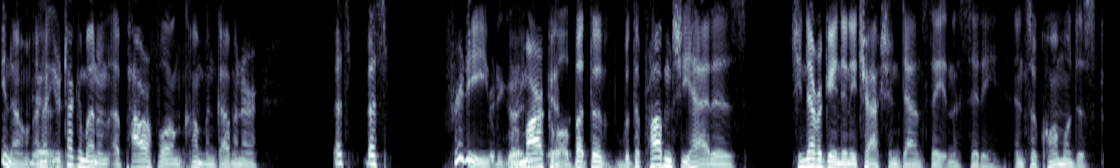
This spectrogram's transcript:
you know, yeah. you're talking about an, a powerful incumbent governor. That's that's pretty, pretty remarkable. Yeah. But the but the problem she had is she never gained any traction downstate in the city, and so Cuomo just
